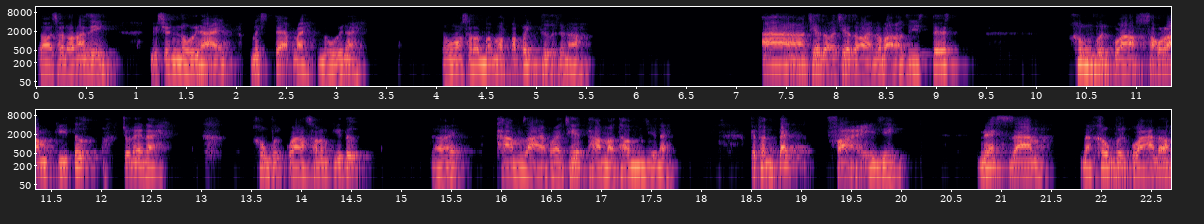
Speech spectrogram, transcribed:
Rồi, sau đó là gì? Mình sẽ nối lại next step này, nối này. Đúng không? Sau đó bấm vào public thử thế nào. À chia rồi chia rồi. Nó bảo là gì? Test không vượt quá 65 ký tự. Chỗ này này. Không vượt quá 65 ký tự. Đấy, tham dài của này, chết tham là thầm gì này. Cái phần text phải gì? Nét gian là không vượt quá đâu.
